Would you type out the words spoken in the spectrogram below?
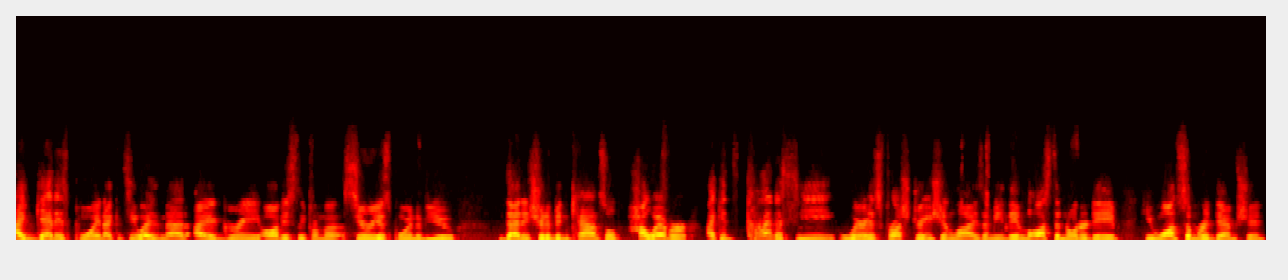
I get his point. I can see why he's mad. I agree, obviously, from a serious point of view, that it should have been canceled. However, I can kind of see where his frustration lies. I mean, they lost to Notre Dame. He wants some redemption.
